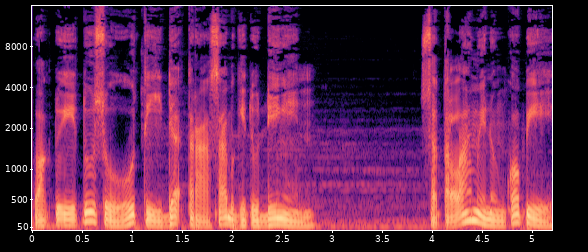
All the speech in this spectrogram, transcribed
waktu itu suhu tidak terasa begitu dingin. Setelah minum kopi,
